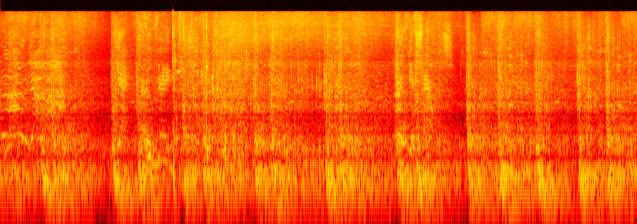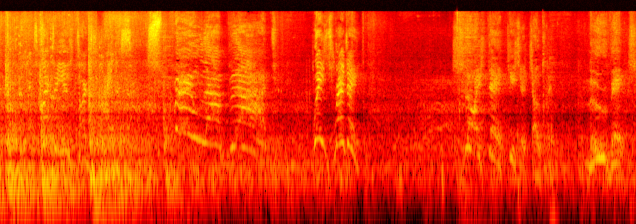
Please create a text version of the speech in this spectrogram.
Loader! Get ready! Slice their gizzards open. Move it.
